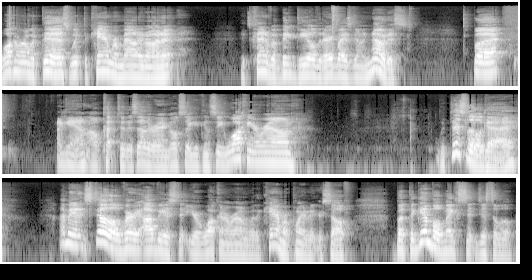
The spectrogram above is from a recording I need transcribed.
Walking around with this, with the camera mounted on it, it's kind of a big deal that everybody's going to notice. But again, I'll cut to this other angle so you can see walking around with this little guy. I mean, it's still very obvious that you're walking around with a camera pointed at yourself, but the gimbal makes it just a little...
